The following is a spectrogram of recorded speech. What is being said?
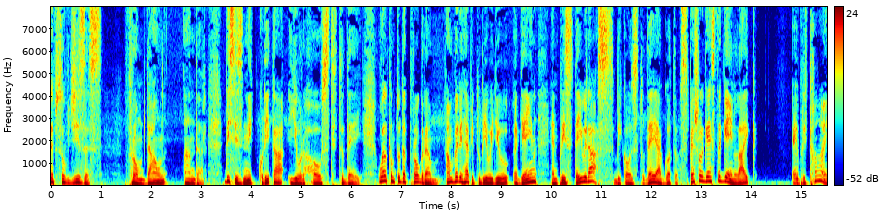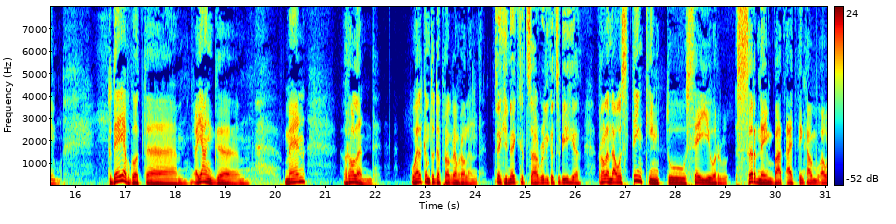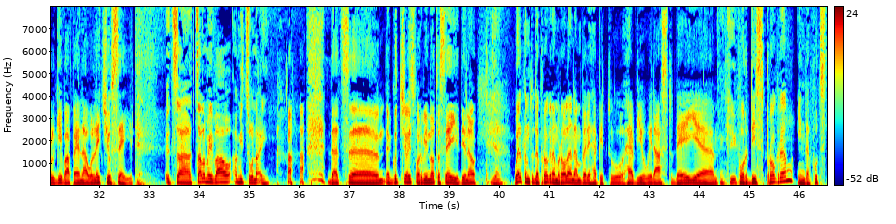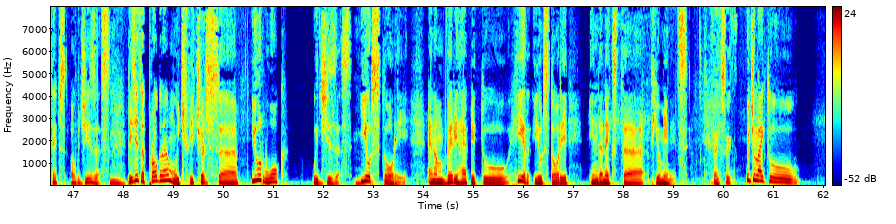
footsteps of Jesus from down under. This is Nick Kurita, your host today. Welcome to the program. I'm very happy to be with you again, and please stay with us because today I've got a special guest again, like every time. Today I've got uh, a young uh, man, Roland. Welcome to the program, Roland. Thank you, Nick. It's uh, really good to be here. Roland, I was thinking to say your surname, but I think I'm, I will give up and I will let you say it. It's uh, Talamevao Amitunai. That's uh, a good choice for me not to say it, you know. Yeah. Welcome to the program, Roland. I'm very happy to have you with us today. Uh, Thank you. For this program, In the Footsteps of Jesus. Mm. This is a program which features uh, your walk with Jesus, your story. And I'm very happy to hear your story in the next uh, few minutes. Thanks, Nick. Would you like to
